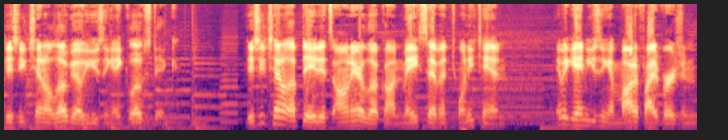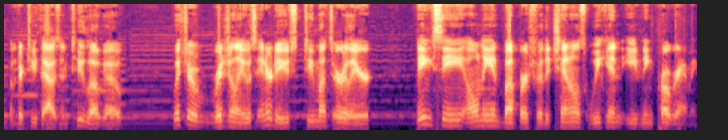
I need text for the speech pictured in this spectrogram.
Disney Channel logo using a glow stick. Disney Channel updated its on air look on May 7, 2010, and began using a modified version of their 2002 logo, which originally was introduced two months earlier, being seen only in bumpers for the channel's weekend evening programming.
